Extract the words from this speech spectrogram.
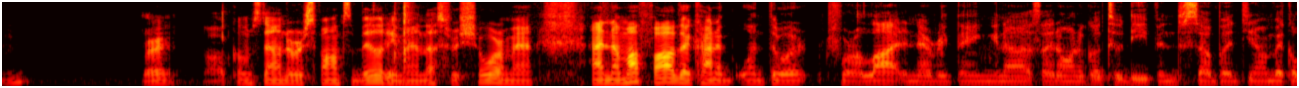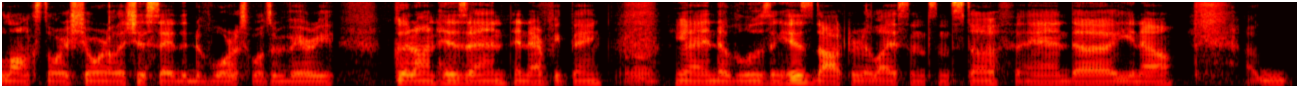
Mm-hmm. Right? All comes down to responsibility, man. That's for sure, man. I know my father kind of went through it for a lot and everything, you know. So I don't want to go too deep into stuff, but you know, make a long story short, let's just say the divorce wasn't very good on his end and everything. Yeah, I ended up losing his doctorate license and stuff, and uh, you know,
